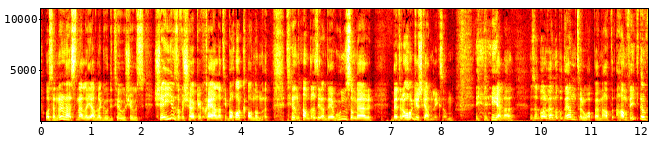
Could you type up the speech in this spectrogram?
och sen är det den här snälla jävla goody two shoes tjejen som försöker stjäla tillbaka honom till den andra sidan. Det är hon som är bedragerskan liksom. I det hela. Så bara vända på den tråpen att han fick den,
